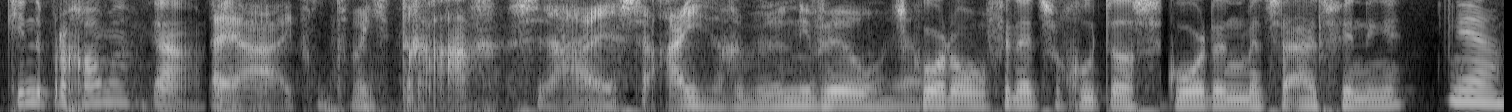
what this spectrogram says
Kinderprogramma, ja. Nou ja, ik vond het een beetje traag. Saai, saai. er gebeurde niet veel. Ja. Scoorde ongeveer net zo goed als Gordon met zijn uitvindingen. Ja,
